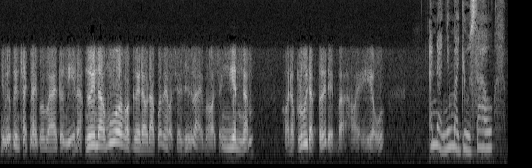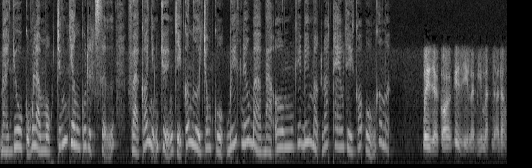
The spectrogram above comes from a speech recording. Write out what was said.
những cái quyển sách này của bà ấy tôi nghĩ là người nào mua hoặc người nào đọc có thể họ sẽ giữ lại và họ sẽ nghiền ngẫm họ đọc lui đọc tới để bà họ hiểu anh à nhưng mà dù sao bà Du cũng là một chứng nhân của lịch sử và có những chuyện chỉ có người trong cuộc biết nếu mà bà ôm cái bí mật đó theo thì có ổn không ạ? Bây giờ có cái gì là bí mật nữa đâu.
